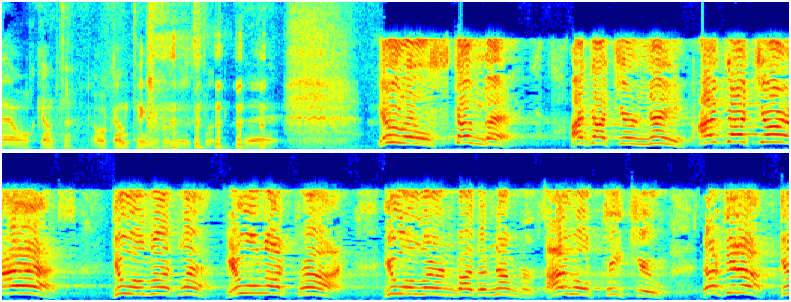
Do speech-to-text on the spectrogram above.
jag orkar inte. Jag orkar inte tänka på det just nu. Det, You little scumbag! I got your name. I got your ass! You will not laugh. You will not cry. You will learn by the numbers. I will teach you. Now get up. Get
